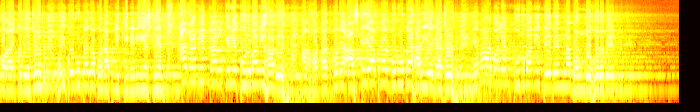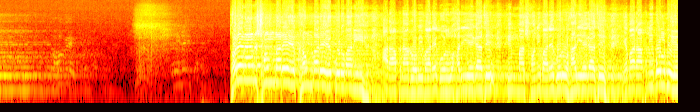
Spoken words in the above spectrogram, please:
ক্রয় করেছেন। ওই গরুটা যখন আপনি কিনে নিয়ে এসছেন আগামী কালকের কুরবানি হবে। আর হঠাৎ করে আজকের আপনার গরুটা হারিয়ে গেছে। এবার বলেন কুরবানি দেবেন না বন্ধ করবেন। সোমবারে সোমবারে কোরবানি। আর আপনার রবিবারে গরু হারিয়ে গেছে, কিংবা শনিবারে গরু হারিয়ে গেছে। এবার আপনি বলবেন,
